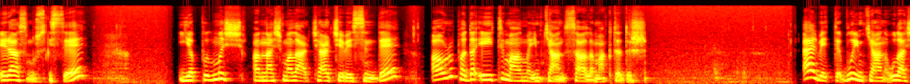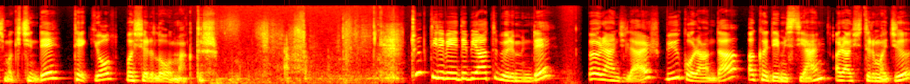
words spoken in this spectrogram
Erasmus ise yapılmış anlaşmalar çerçevesinde Avrupa'da eğitim alma imkanı sağlamaktadır. Elbette bu imkana ulaşmak için de tek yol başarılı olmaktır. Türk Dili ve Edebiyatı bölümünde öğrenciler büyük oranda akademisyen, araştırmacı,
